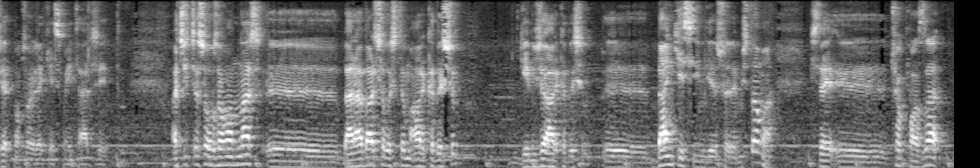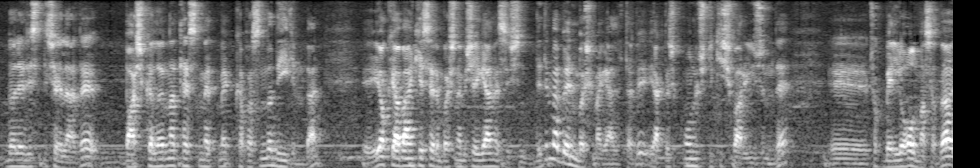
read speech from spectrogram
jet motoruyla kesmeyi tercih ettim. Açıkçası o zamanlar e, beraber çalıştığım arkadaşım, gemici arkadaşım e, ben keseyim diye söylemişti ama işte e, çok fazla böyle riskli şeylerde başkalarına teslim etmek kafasında değilim ben. E, yok ya ben keserim başına bir şey gelmesin şimdi dedim ve benim başıma geldi tabii. Yaklaşık 13 dikiş var yüzümde. E, çok belli olmasa da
